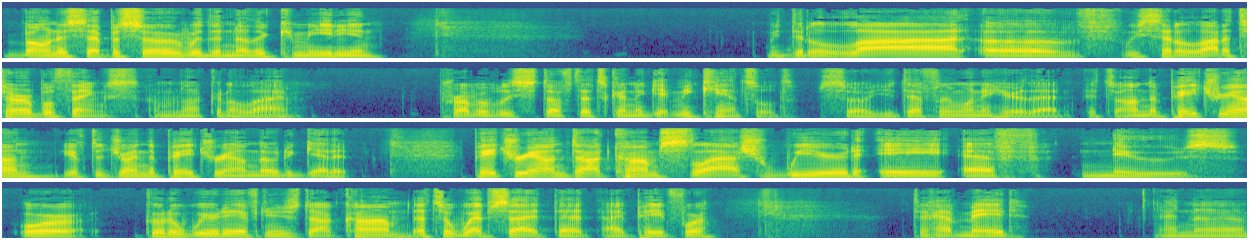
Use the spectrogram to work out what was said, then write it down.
bonus episode with another comedian. We did a lot of, we said a lot of terrible things. I'm not going to lie. Probably stuff that's going to get me canceled. So you definitely want to hear that. It's on the Patreon. You have to join the Patreon, though, to get it. Patreon.com slash Weird AF News. Or go to weirdafnews.com. That's a website that I paid for to have made. And uh,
